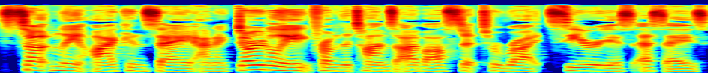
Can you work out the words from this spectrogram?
Certainly, I can say anecdotally from the times I've asked it to write serious essays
